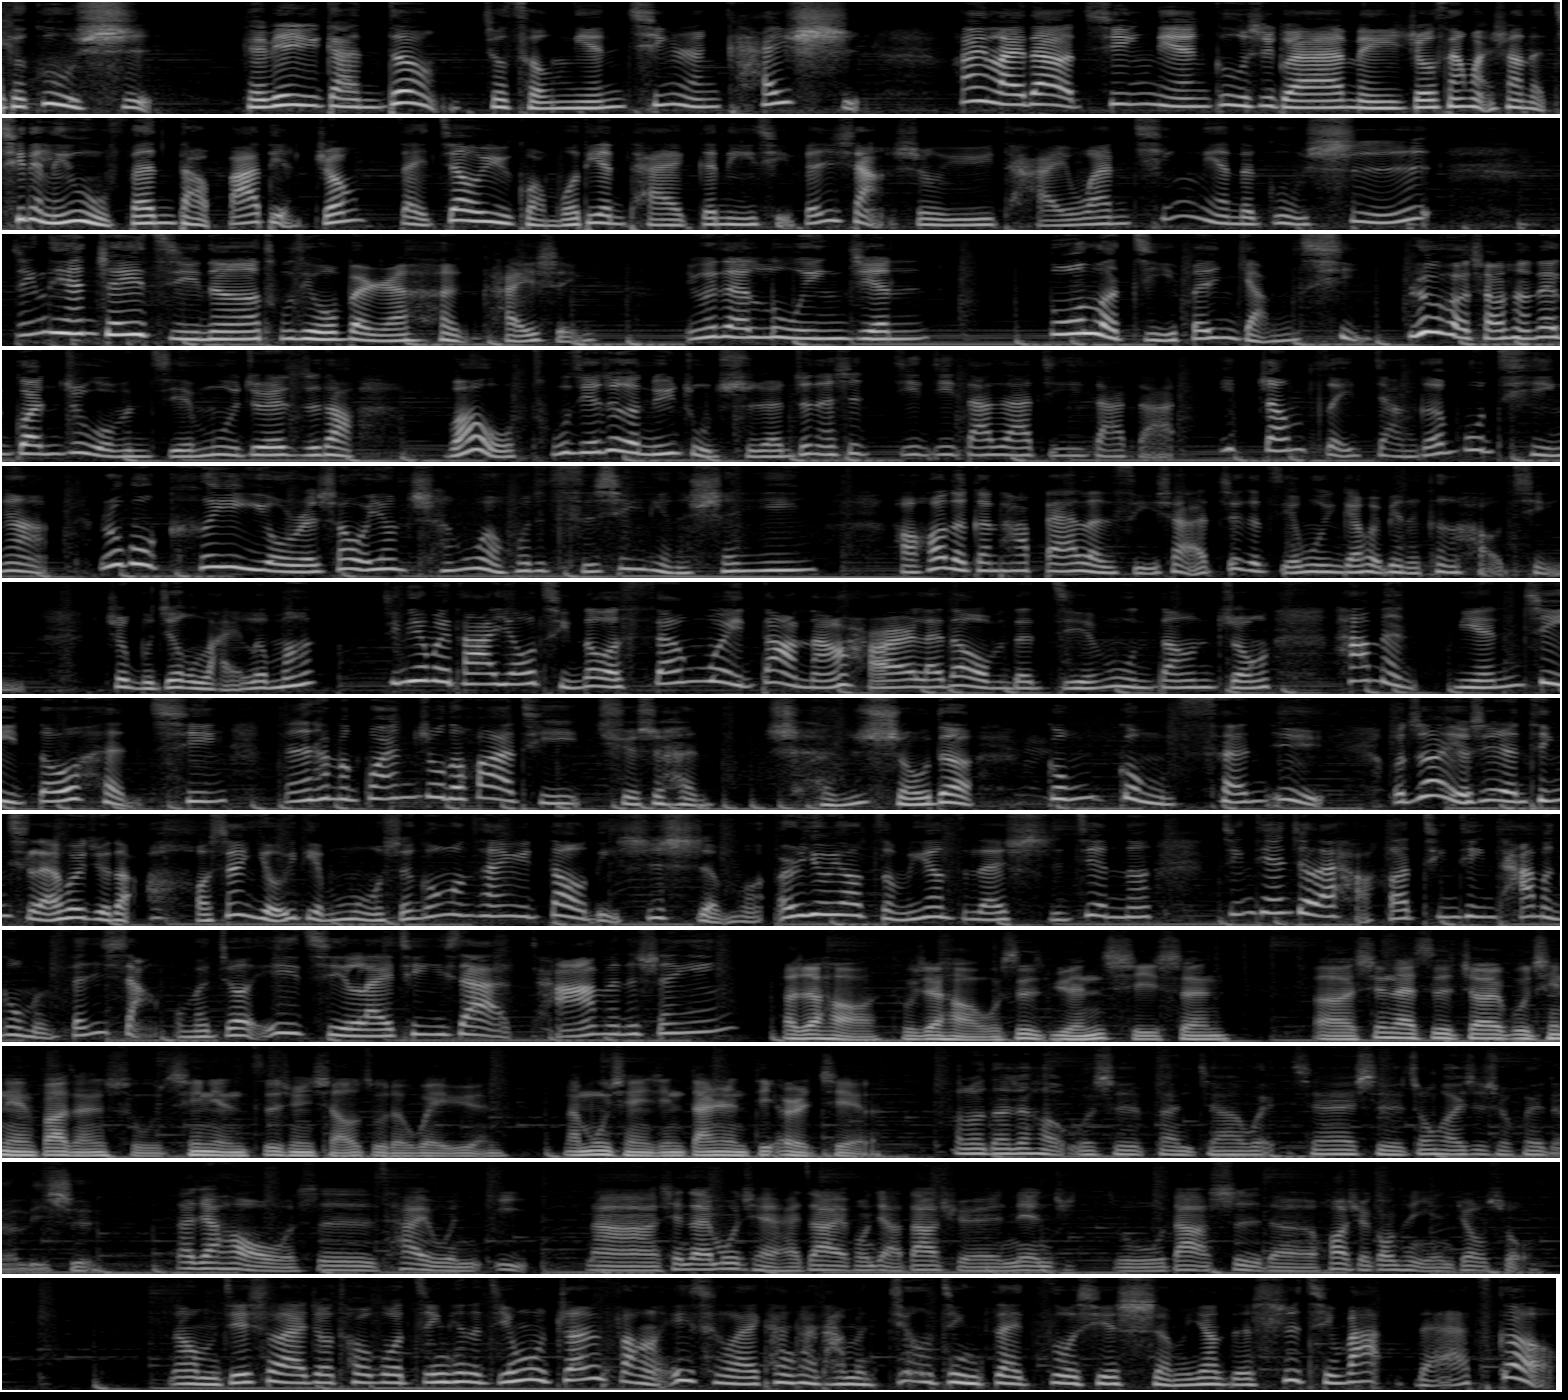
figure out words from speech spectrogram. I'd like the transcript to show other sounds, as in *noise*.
一个故事，改变与感动就从年轻人开始。欢迎来到青年故事馆，每周三晚上的七点零五分到八点钟，在教育广播电台跟你一起分享属于台湾青年的故事。今天这一集呢，图姐我本人很开心，因为在录音间多了几分洋气。如果常常在关注我们节目，就会知道。哇哦，图杰这个女主持人真的是叽叽喳喳、叽叽喳喳，一张嘴讲个不停啊！如果可以有人稍微用沉稳或者磁性一点的声音，好好的跟她 balance 一下，这个节目应该会变得更好听。这不就来了吗？今天为大家邀请到了三位大男孩来到我们的节目当中，他们年纪都很轻，但是他们关注的话题却是很成熟的公共参与。我知道有些人听起来会觉得啊，好像有一点陌生。公共参与到底是什么？而又要怎么样子来实践呢？今天就来好好听听他们跟我们分享。我们就一起来听一下他们的声音。大家好，涂姐好，我是袁其生，呃，现在是教育部青年发展署青年咨询小组的委员，那目前已经担任第二届了。Hello，大家好，我是范家伟，现在是中华医师学会的理事。大家好，我是蔡文义。那现在目前还在逢甲大学念读大四的化学工程研究所。那我们接下来就透过今天的节目专访，一起来看看他们究竟在做些什么样子的事情吧。Let's go。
